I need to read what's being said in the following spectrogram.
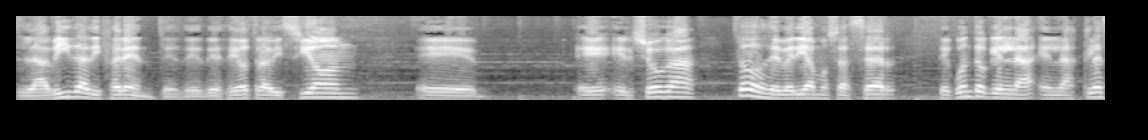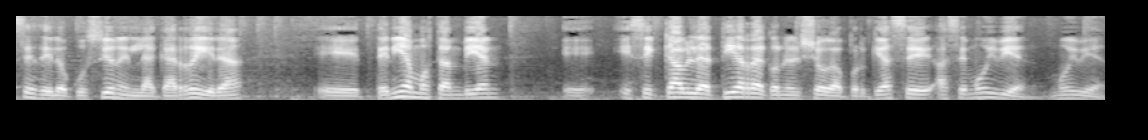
la vida diferente, desde otra visión. Eh, eh, el yoga todos deberíamos hacer. Te cuento que en, la, en las clases de locución en la carrera eh, teníamos también eh, ese cable a tierra con el yoga porque hace, hace muy bien, muy bien.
